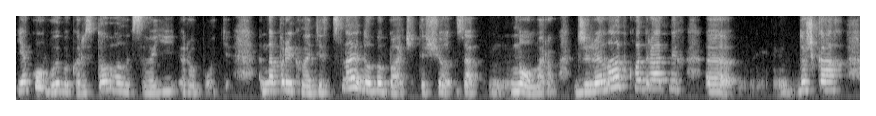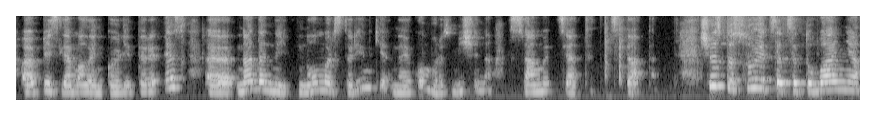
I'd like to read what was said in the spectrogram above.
яку ви використовували в своїй роботі. На прикладі слайду ви бачите, що за номером джерела в квадратних е, дужках е, після маленької літери С е, наданий номер сторінки, на якому розміщена саме ця цитата. Що стосується цитування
